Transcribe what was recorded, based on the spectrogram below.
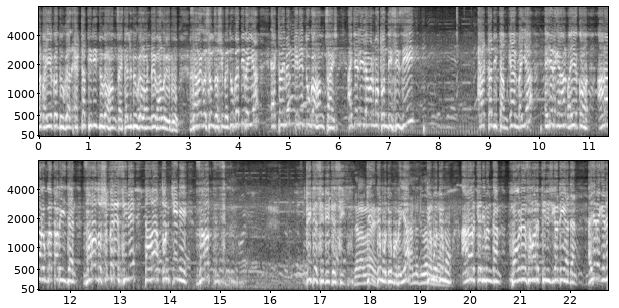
আর ভাইয়া দুগাল একটা তিরিশ দুগা হন চাই তাহলে দুগালনটাই ভালো হইব। যারা গেছেন জসিম ভাই দুগা দি ভাইয়া একটা নিবেন তিরিশ দুগা হন চাইস। আজ লিলে আমার মতন দিছি জি আরেকটা দিতাম কেন ভাইয়া? এই যে দেখেন আর ভাইয়া কর আর আরোগ্য তাবিজ দেন। যারা দশম বাড়ি চিনে তারা তুন কিনে। যারা দিতেছি দিতেছি দিমু দিমু ভাইয়া দিমু দিমু। আর আর কে দিবেন দেন? ফগড়ে আমার তিরিশ গাটি দেন। এই যে দেখেন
